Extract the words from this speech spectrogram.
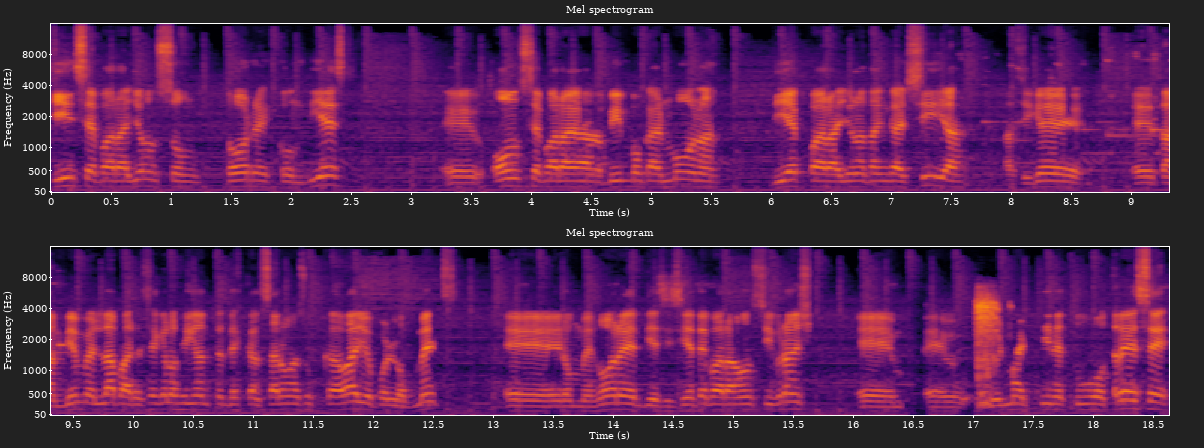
15 para Johnson Torres con 10, eh, 11 para Bimbo Carmona, 10 para Jonathan García. Así que también, ¿verdad? Parece que los gigantes descansaron a sus caballos por los Mets. Los mejores 17 para Onsi Branch. Eh, Will Martínez tuvo 13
